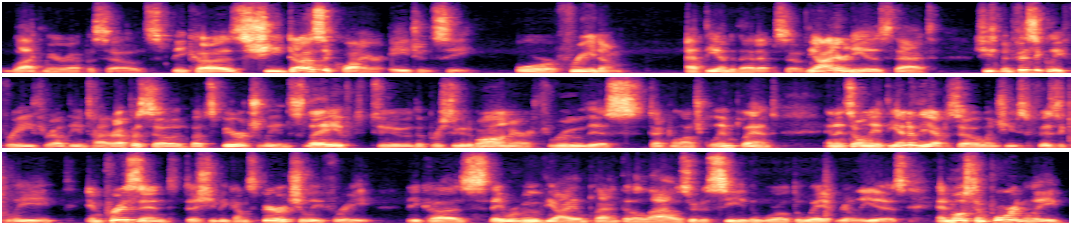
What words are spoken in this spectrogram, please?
Black Mirror episodes because she does acquire agency or freedom at the end of that episode. The irony is that she's been physically free throughout the entire episode, but spiritually enslaved to the pursuit of honor through this technological implant. And it's only at the end of the episode when she's physically imprisoned does she become spiritually free because they remove the eye implant that allows her to see the world the way it really is. And most importantly,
